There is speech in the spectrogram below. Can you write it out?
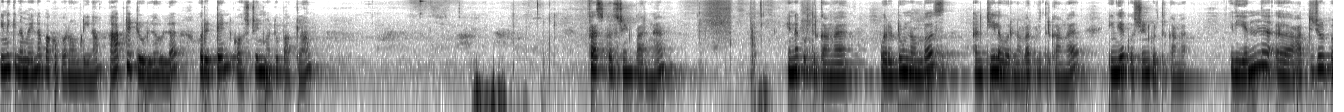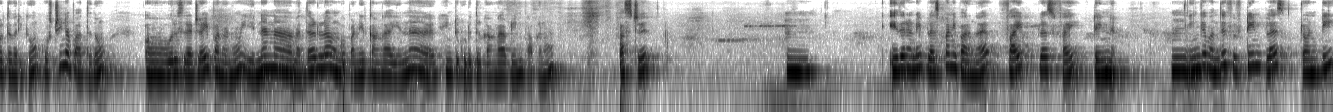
இன்றைக்கி நம்ம என்ன பார்க்க போகிறோம் அப்படின்னா ஆப்டிடியூடில் உள்ள ஒரு டென் கொஸ்டின் மட்டும் பார்க்கலாம். ஃபர்ஸ்ட் கொஸ்டின் பாருங்கள் என்ன கொடுத்துருக்காங்க? ஒரு டூ நம்பர்ஸ் அண்ட் கீழே ஒரு நம்பர் கொடுத்துருக்காங்க. இங்கே கொஸ்டின் கொடுத்துருக்காங்க. இது என்ன ஆப்டிடியூட் பொறுத்த வரைக்கும் கொஸ்டினை பார்த்ததும் ஒரு சில ட்ரை பண்ணணும். என்னென்ன மெத்தடில் அவங்க பண்ணியிருக்காங்க என்ன ஹிண்ட் கொடுத்துருக்காங்க அப்படின்னு பார்க்கணும். ஃபஸ்ட்டு இதை ரெண்டையும் ப்ளஸ் பண்ணி பாருங்கள் ஃபைவ் ப்ளஸ் ஃபைவ் டென்னு இங்கே வந்து fifteen plus twenty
